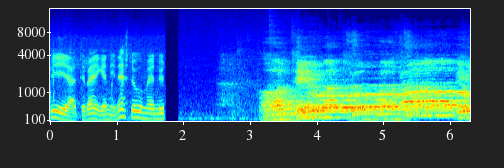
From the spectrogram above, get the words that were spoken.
Vi er tilbage igen i næste uge med et nyt Og det var to og vi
